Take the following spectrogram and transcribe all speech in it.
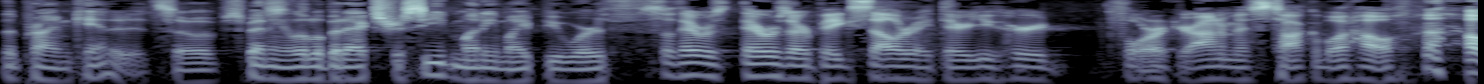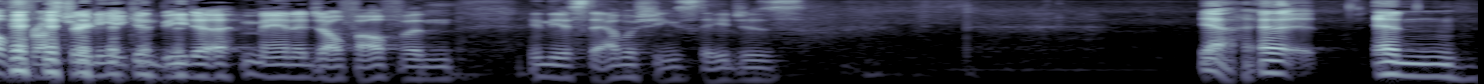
the prime candidates. So spending a little bit extra seed money might be worth. So there was there was our big sell right there. You heard four agronomists talk about how how frustrating it can be to manage alfalfa in, in the establishing stages. Yeah, and, and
